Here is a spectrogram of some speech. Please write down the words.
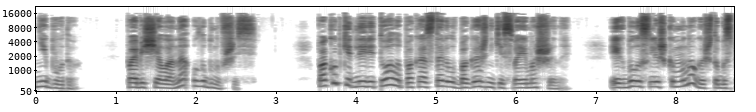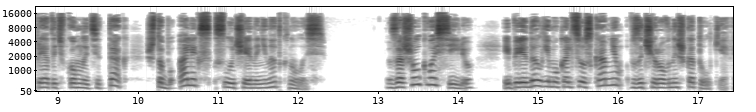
Не буду, пообещала она, улыбнувшись. Покупки для ритуала пока оставил в багажнике своей машины — их было слишком много, чтобы спрятать в комнате так, чтобы Алекс случайно не наткнулась. Зашел к Василию и передал ему кольцо с камнем в зачарованной шкатулке.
